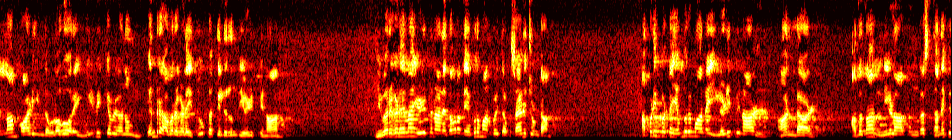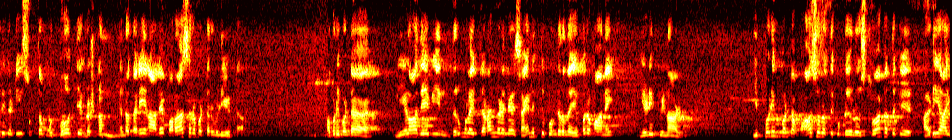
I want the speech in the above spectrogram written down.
எல்லாம் பாடி இந்த உலகோரை உய்விக்க வேணும் என்று அவர்களை தூக்கத்தில் இருந்து எழுப்பினான். இவர்களெல்லாம் எழுப்பினானே தவிர அந்த எம்பெருமான் போய் சயனிச்சுட்டான். அப்படிப்பட்ட எம்பெருமானை எழுப்பினாள் ஆண்டாள். அததான் நீலாதுங்க ஸ்தனகிரிதட்டி சுத்தம் உத்போத்திய கிருஷ்ணம் என்ற தனியினாலே பராசர பட்டர் வெளியிட்டார். அப்படிப்பட்ட லீலாதேவியின் திருமுலை தடங்களிலே சயனித்துக் கொண்டிருந்த எம்பெருமானை எழுப்பினாள். இப்படிப்பட்ட பாசுரத்துக்கு இப்படி ஒரு ஸ்லோகத்துக்கு அடியாய்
